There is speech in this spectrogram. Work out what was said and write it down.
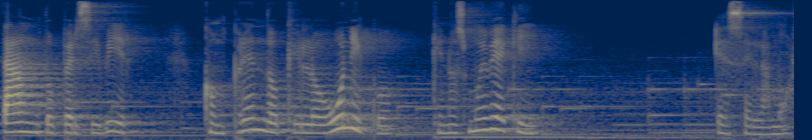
tanto percibir, comprendo que lo único que nos mueve aquí es el amor.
